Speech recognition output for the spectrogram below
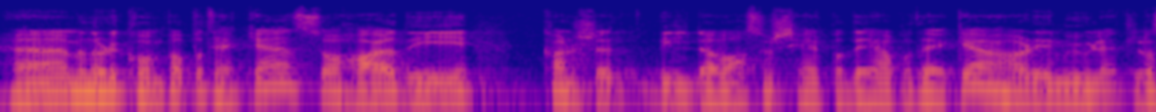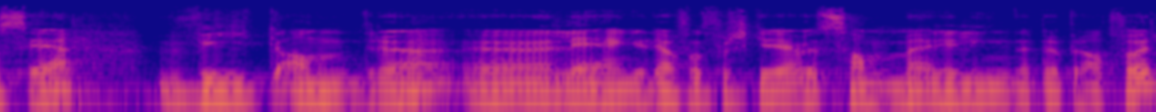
Eh, Men når de kommer på apoteket, så har jo de kanskje et bilde av hva som skjer på det apoteket. Har de mulighet til å se hvilke andre eh, leger de har fått forskrevet samme eller lignende preparat for.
